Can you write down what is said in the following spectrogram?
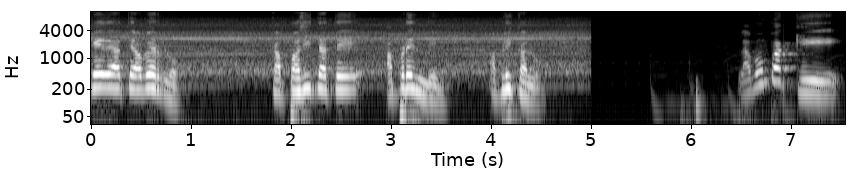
Quédate a verlo. Capacítate, aprende, aplícalo. La bomba que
